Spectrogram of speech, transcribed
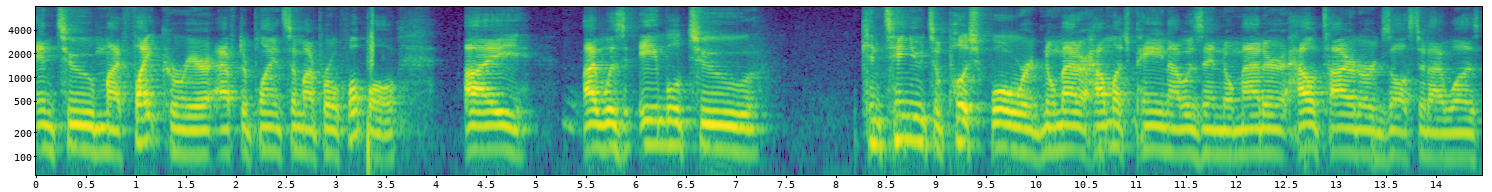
into my fight career after playing semi-pro football, I I was able to continue to push forward no matter how much pain I was in, no matter how tired or exhausted I was,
